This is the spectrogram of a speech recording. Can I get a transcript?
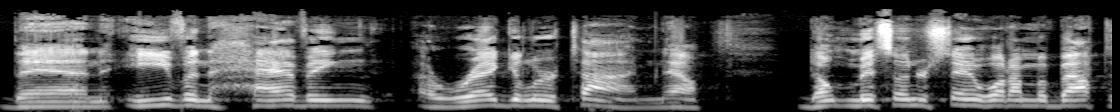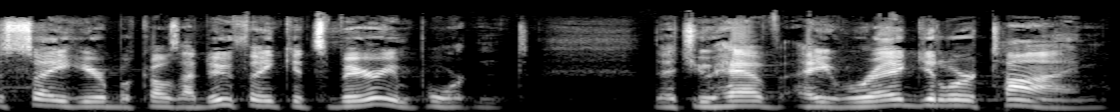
than even having a regular time? Now, don't misunderstand what I'm about to say here because I do think it's very important that you have a regular time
